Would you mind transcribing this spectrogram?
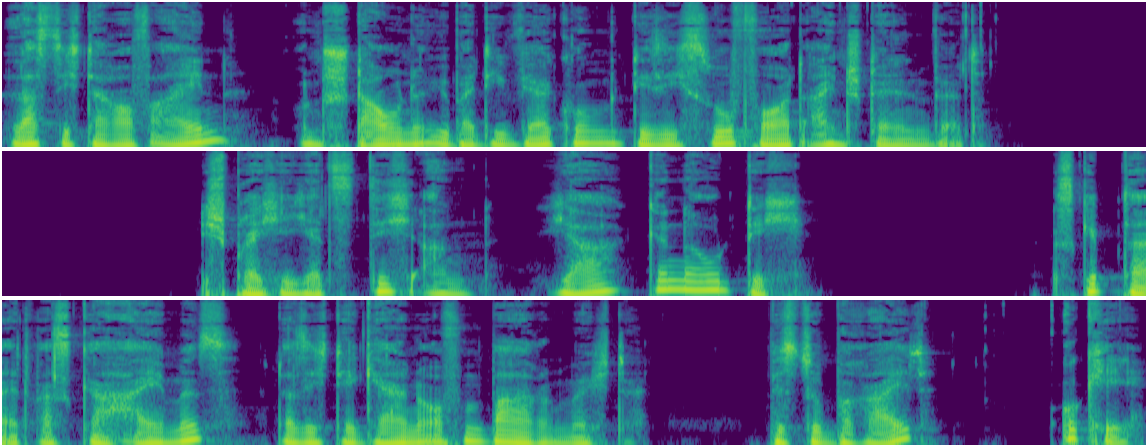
Lass dich darauf ein und staune über die Wirkung, die sich sofort einstellen wird. Ich spreche jetzt dich an, ja genau dich. Es gibt da etwas Geheimes, das ich dir gerne offenbaren möchte. Bist du bereit? Okay,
